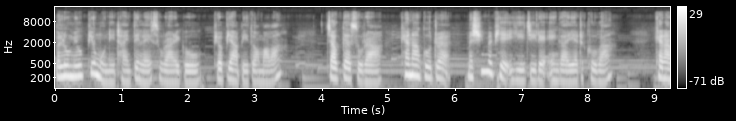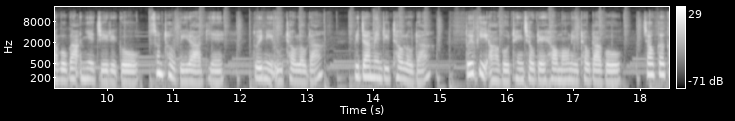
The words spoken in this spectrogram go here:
ဘယ်လိုမျိုးပြုမှုနေထိုင်သင့်လဲဆိုတာတွေကိုပြောပြပေးသွားမှာပါကြောက်ကက်ဆိုတာခန္ဓာကိုယ်အတွက်မရှိမဖြစ်အရေးကြီးတဲ့အင်္ဂါရက်တစ်ခုပါခန္ဓာကိုယ်ကအညစ်အကြေးတွေကိုဆွန့်ထုတ်ပေးတာအပြင်သွေးနီဦးထုတ်လုပ်တာဗီတာမင် D ထုတ်လုပ်တာသွေးဖိအားကိုထိန်းချုပ်တဲ့ဟော်မုန်းတွေထုတ်တာကိုကြောက်ကက်က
